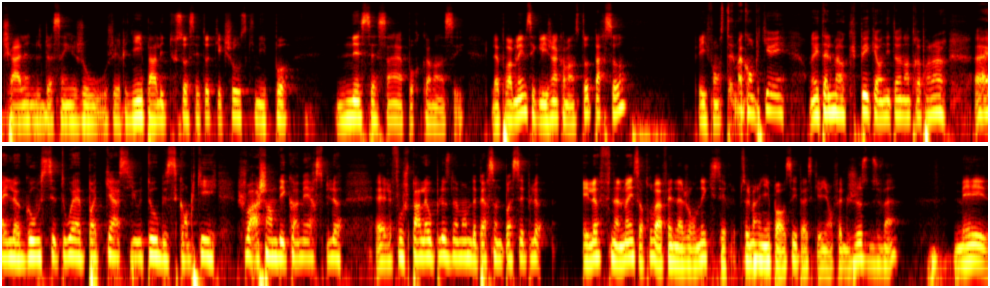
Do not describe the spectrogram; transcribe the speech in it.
challenge de 5 jours. J'ai rien parlé de tout ça. C'est tout quelque chose qui n'est pas nécessaire pour commencer. Le problème, c'est que les gens commencent tout par ça. Puis ils font c'est tellement compliqué, on est tellement occupé quand on est un entrepreneur. Hey, logo, site web, podcast, YouTube, c'est compliqué. Je vais à la chambre des commerces, puis là, euh, il faut que je parle au plus de monde de personnes possible. Là. Et là, finalement, ils se retrouvent à la fin de la journée qui s'est absolument rien passé parce qu'ils ont fait juste du vent. Mais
